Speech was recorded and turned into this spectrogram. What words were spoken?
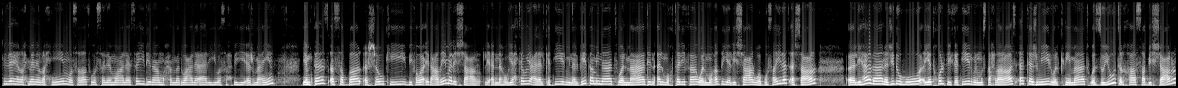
بسم الله الرحمن الرحيم والصلاة والسلام على سيدنا محمد وعلى آله وصحبه أجمعين. يمتاز الصبار الشوكي بفوائد عظيمة للشعر لأنه يحتوي على الكثير من الفيتامينات والمعادن المختلفة والمغذية للشعر وبصيلة الشعر. لهذا نجده يدخل في الكثير من مستحضرات التجميل والكريمات والزيوت الخاصة بالشعر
